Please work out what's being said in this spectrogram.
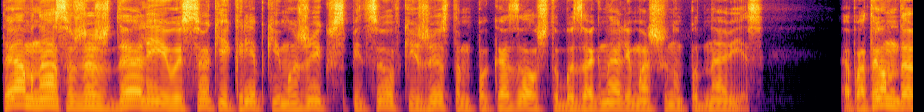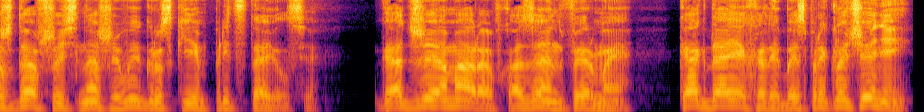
Там нас уже ждали, и высокий крепкий мужик в спецовке жестом показал, чтобы загнали машину под навес. А потом, дождавшись нашей выгрузки, представился. «Гаджи Амаров, хозяин фермы. Как доехали? Без приключений?»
